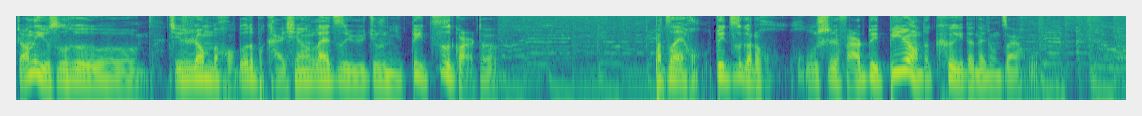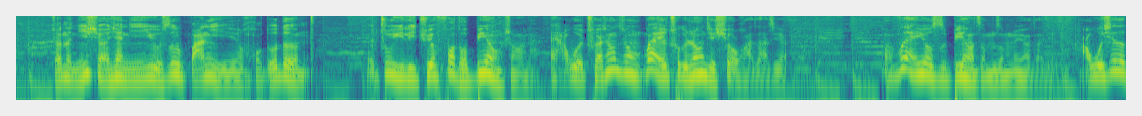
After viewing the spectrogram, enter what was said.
真的有时候，其实人们的好多的不开心，来自于就是你对自个儿的不在乎，对自个的忽视，反而对别人的刻意的那种在乎。真的，你想一下，你有时候把你好多的注意力全放到别人上了，哎呀，我穿上这种，万一出个人家笑话咋地？万一要是别人怎么怎么样咋地？啊，我现在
